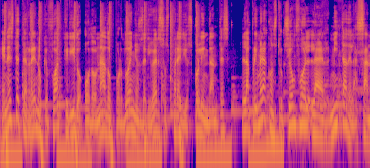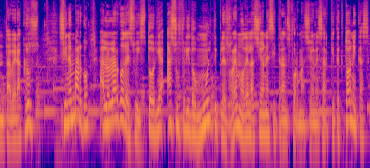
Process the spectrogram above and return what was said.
en este terreno que fue adquirido o donado por dueños de diversos predios colindantes, la primera construcción fue la ermita de la Santa Veracruz. Sin embargo, a lo largo de su historia ha sufrido múltiples remodelaciones y transformaciones arquitectónicas.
